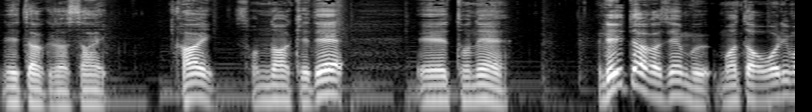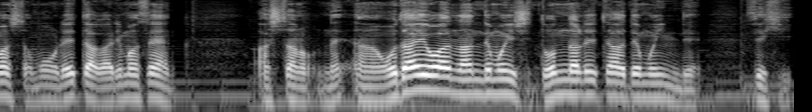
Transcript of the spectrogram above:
レターください。はいそんなわけでえっ、ー、とねレターが全部また終わりました。もうレターがありません。明日のねあのお題は何でもいいしどんなレターでもいいんで是非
